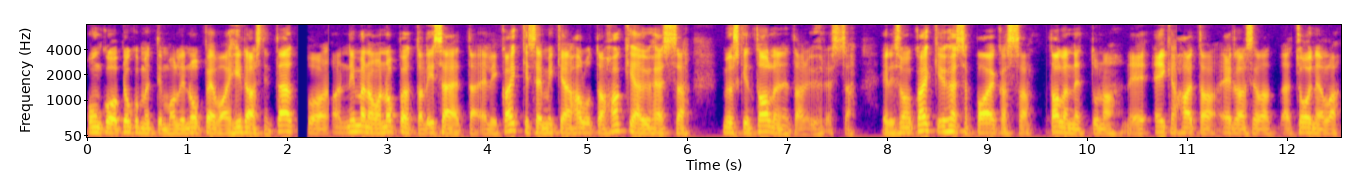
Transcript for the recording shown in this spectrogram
onko dokumenttimalli nopea vai hidas, niin tämä tuo nimenomaan nopeutta lisää, että eli kaikki se, mikä halutaan hakea yhdessä, myöskin tallennetaan yhdessä. Eli se on kaikki yhdessä paikassa tallennettuna, eikä haeta erilaisilla joinella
